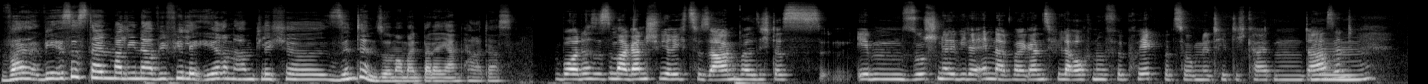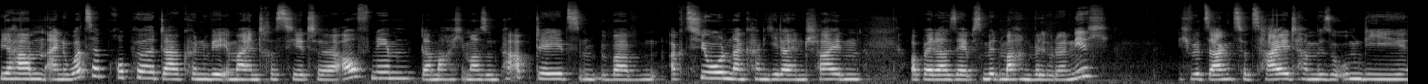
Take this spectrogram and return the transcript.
Wie ist es denn, Marlina, wie viele Ehrenamtliche sind denn so im Moment bei der Young Caritas? Boah, das ist immer ganz schwierig zu sagen, weil sich das eben so schnell wieder ändert, weil ganz viele auch nur für projektbezogene Tätigkeiten da mhm. sind. Wir haben eine WhatsApp-Gruppe, da können wir immer Interessierte aufnehmen. Da mache ich immer so ein paar Updates über Aktionen. Dann kann jeder entscheiden, ob er da selbst mitmachen will oder nicht. Ich würde sagen, zurzeit haben wir so um die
